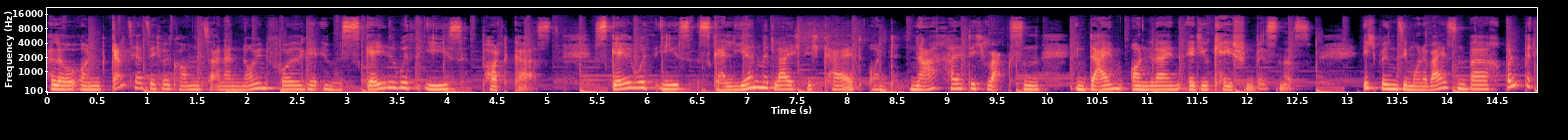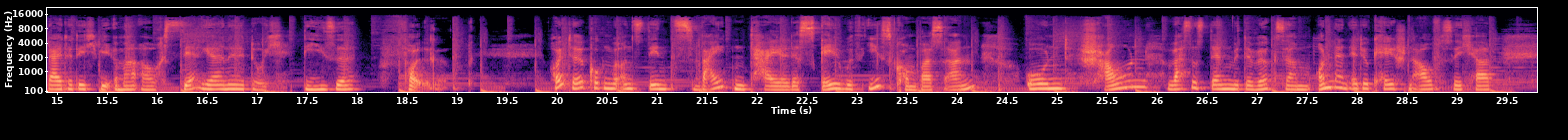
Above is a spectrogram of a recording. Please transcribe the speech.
Hallo und ganz herzlich willkommen zu einer neuen Folge im Scale with Ease Podcast. Scale with Ease, skalieren mit Leichtigkeit und nachhaltig wachsen in deinem Online Education Business. Ich bin Simone Weißenbach und begleite dich wie immer auch sehr gerne durch diese Folge. Heute gucken wir uns den zweiten Teil des Scale with Ease Kompass an und schauen, was es denn mit der wirksamen Online-Education auf sich hat,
